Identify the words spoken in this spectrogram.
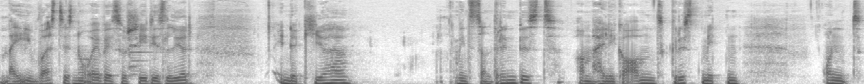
Mei, ich weiß das noch allweil so schön, das Lied in der Kirche, wenn du dann drin bist, am Heiligabend, Christmitten. Und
